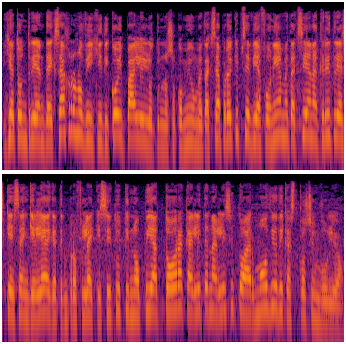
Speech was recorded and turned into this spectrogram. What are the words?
Για τον 36χρονο διοικητικό υπάλληλο του νοσοκομείου Μεταξά προέκυψε διαφωνία μεταξύ ανακρίτριας και εισαγγελέα για την προφυλάκησή του, την οποία τώρα καλείται να λύσει το αρμόδιο δικαστικό συμβούλιο.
